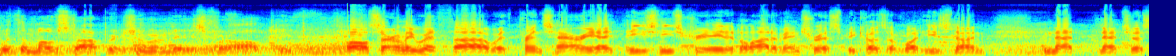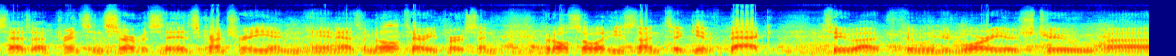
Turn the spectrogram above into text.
with the most opportunities for all people. Well, certainly with uh, with Prince Harry, he's he's created a lot of interest because of what he's done, not not just as a prince in service to his country and, and as a military person, but also what he's done to give back to uh, to wounded warriors, to uh,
